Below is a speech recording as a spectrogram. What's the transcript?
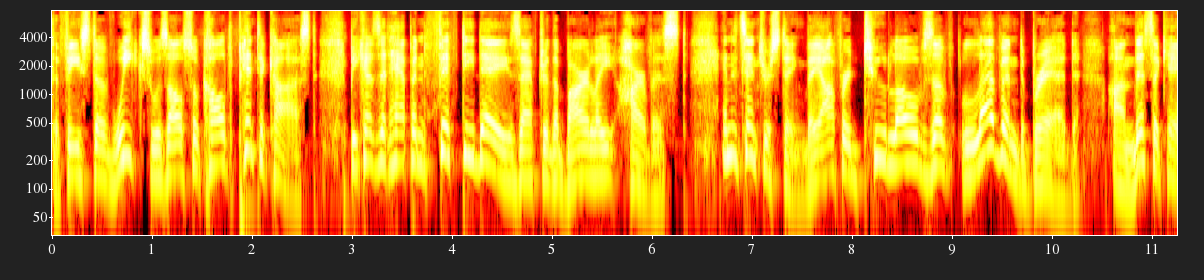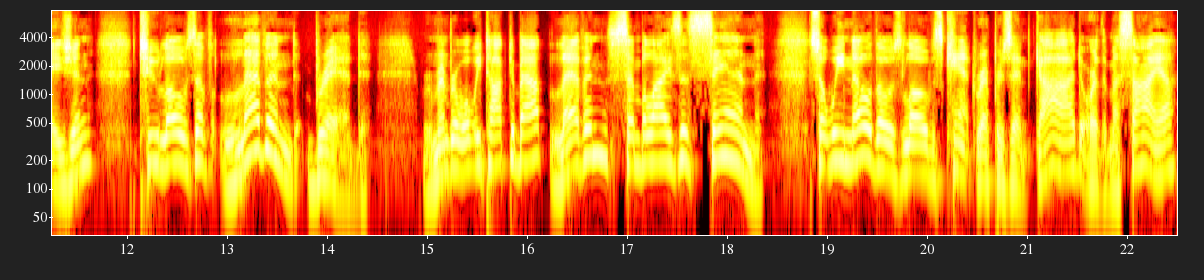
The Feast of Weeks was also called Pentecost because it happened 50 days after the barley harvest. And it's interesting, they offered two loaves of leavened bread. On this occasion, two loaves of leavened bread. Remember what we talked about? Leaven symbolizes sin. So we know those loaves can't represent God or the Messiah.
